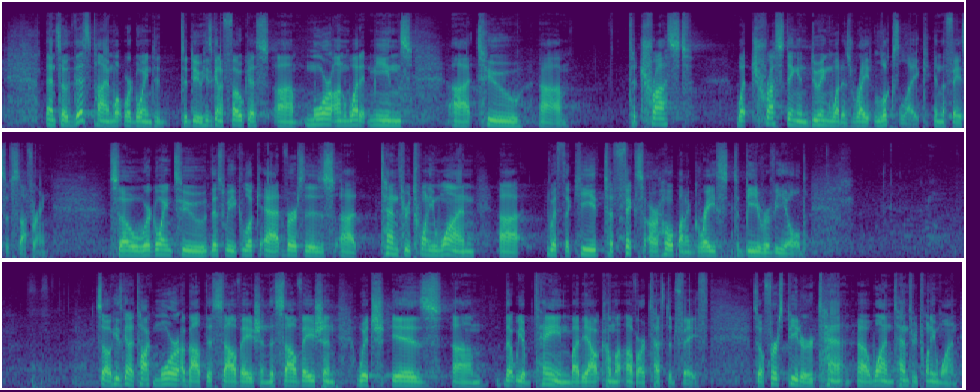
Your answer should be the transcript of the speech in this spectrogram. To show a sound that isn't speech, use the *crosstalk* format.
And so this time, what we're going to, to do, he's going to focus um, more on what it means uh, to, um, to trust, what trusting and doing what is right looks like in the face of suffering. So we're going to this week look at verses uh, 10 through 21 uh, with the key to fix our hope on a grace to be revealed. So he's going to talk more about this salvation, this salvation which is um, that we obtain by the outcome of our tested faith. So 1 Peter 10, uh, 1 10 through 21.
